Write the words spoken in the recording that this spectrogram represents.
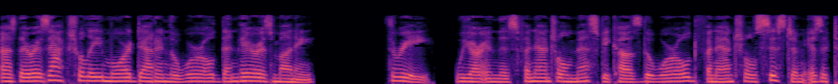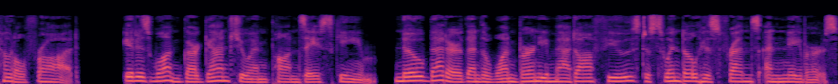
as there is actually more debt in the world than there is money. 3. We are in this financial mess because the world financial system is a total fraud. It is one gargantuan Ponzi scheme, no better than the one Bernie Madoff used to swindle his friends and neighbors,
